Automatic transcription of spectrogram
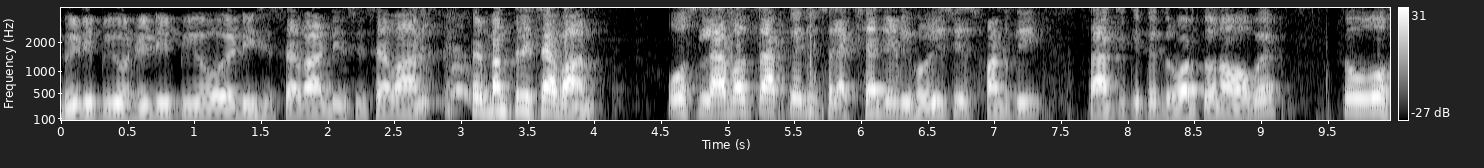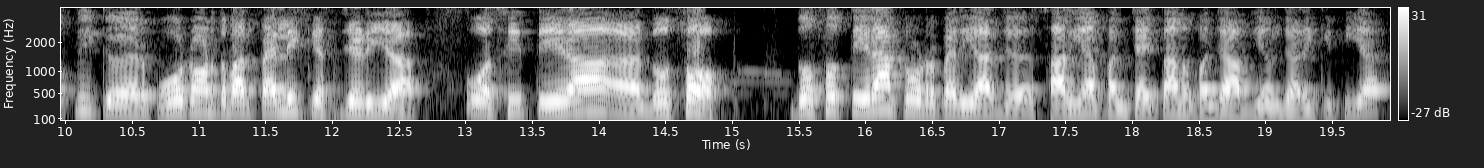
BDPO DDPO ADC ਸਹਿਬਾਨ ਡੀਸੀ ਸਹਿਬਾਨ ਫਿਰ ਮੰਤਰੀ ਸਹਿਬਾਨ। ਉਸ ਲੈਵਲ ਤੱਕ ਇਹਦੀ ਸਿਲੈਕਸ਼ਨ ਜਿਹੜੀ ਹੋਈ ਸੀ ਇਸ ਫੰਡ ਦੀ ਤਾਂ ਕਿ ਕਿਤੇ ਦੁਰਵਰਤੋਂ ਨਾ ਹੋਵੇ। ਤੋਂ ਉਸ ਦੀ ਰਿਪੋਰਟ ਆਉਣ ਤੋਂ ਬਾਅਦ ਪਹਿਲੀ ਕਿਸ਼ਤ ਜਿਹੜੀ ਆ ਉਹ ਅਸੀਂ 13 ਅ, 200 213 ਕਰੋੜ ਰੁਪਏ ਦੀ ਅੱਜ ਸਾਰੀਆਂ ਪੰਚਾਇਤਾਂ ਨੂੰ, ਪੰਜਾਬ ਦੀਆਂ ਨੂੰ ਜਾਰੀ ਕੀਤੀ ਆ।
